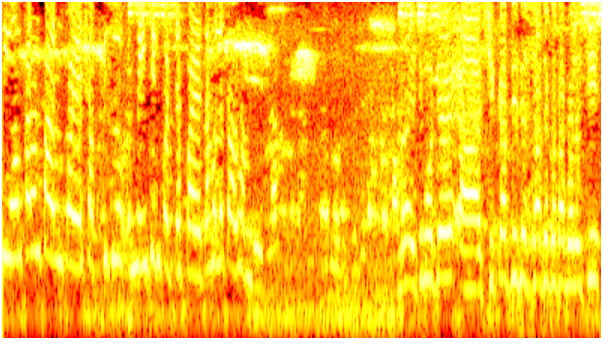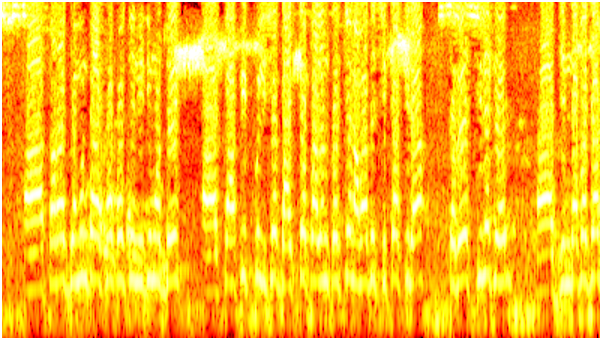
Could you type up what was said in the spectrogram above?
নিয়ম কারণ পালন করে সবকিছু মেনটেন করতে পারে তাহলে তো আলহামদুলিল্লাহ। আমরা ইতিমধ্যে আহ, শিক্ষার্থীদের সাথে কথা বলেছি। আহ, তারা যেমনটা আশা করছেন ইতিমধ্যে ট্রাফিক পুলিশের দায়িত্ব পালন করছেন আমাদের শিক্ষার্থীরা। তবে সিলেটের জিন্দাবাজার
